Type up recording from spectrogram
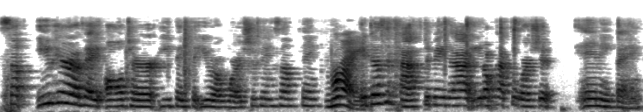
some you hear of a altar, you think that you are worshiping something. Right. It doesn't have to be that. You don't have to worship anything.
